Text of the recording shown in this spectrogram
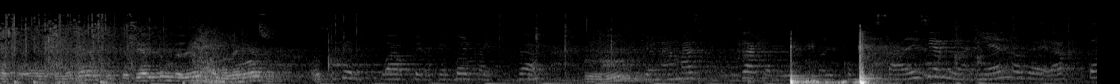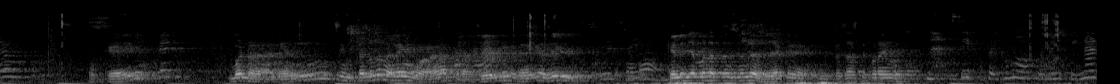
O, o, no sé, ¿qué sienten de Dios cuando leen eso? Wow, pero qué fuerte. O sea. Yo nada más, o sea, como, estaba diciendo Daniel, no sé, era pero Ok. Bueno, Daniel sin pelos en la lengua, ¿verdad? Para decir lo que tiene que decir. Sí, ¿Qué le llama la atención de eso, ya que empezaste por ahí? Sí, fue como por el final.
